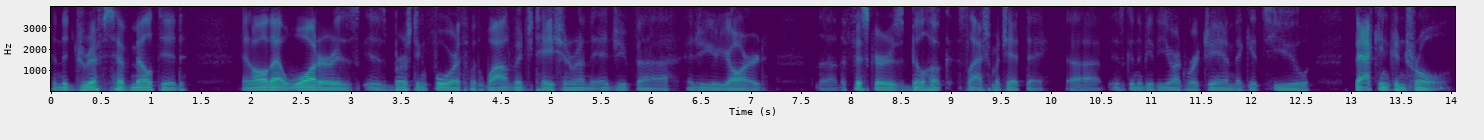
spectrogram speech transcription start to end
and the drifts have melted, and all that water is is bursting forth with wild vegetation around the edge of uh, edge of your yard, uh, the Fiskars billhook slash machete uh, is going to be the yard work jam that gets you back in control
